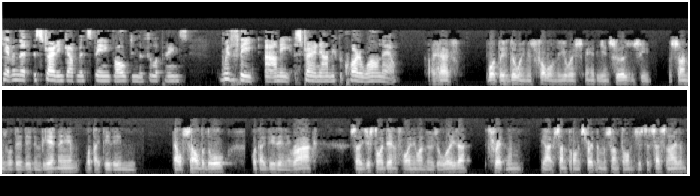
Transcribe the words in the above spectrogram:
Kevin, that the Australian government's been involved in the Philippines with the Army, Australian Army, for quite a while now. They have. What they're doing is following the US anti-insurgency, the same as what they did in Vietnam, what they did in El Salvador, what they did in Iraq. So just identify anyone who's a leader, threaten them, you know, sometimes threaten them and sometimes just assassinate them.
